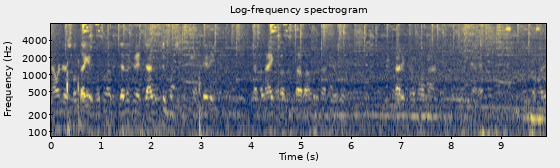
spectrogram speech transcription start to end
ನಾವೊಂದು ಸೋತಾಗಿರ್ಬೋದು ಅದು ಜನರಿಗೆ ಜಾಗೃತಿ ಮೂಡಿಸಬೇಕು ಅಂತೇಳಿ ನಮ್ಮ ನಾಯಕರಾದಂಥ ರಾಹುಲ್ ಗಾಂಧಿ ಅವರು ಈ ಕಾರ್ಯಕ್ರಮವನ್ನು ಮಾಡಿದ್ದಾರೆ. ಅವರು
